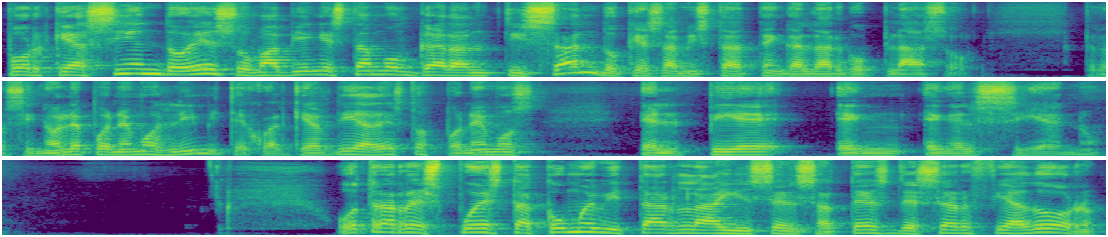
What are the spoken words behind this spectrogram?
porque haciendo eso más bien estamos garantizando que esa amistad tenga largo plazo. Pero si no le ponemos límite, cualquier día de estos ponemos el pie en, el cieno. Otra respuesta, ¿cómo evitar la insensatez de ser fiador?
